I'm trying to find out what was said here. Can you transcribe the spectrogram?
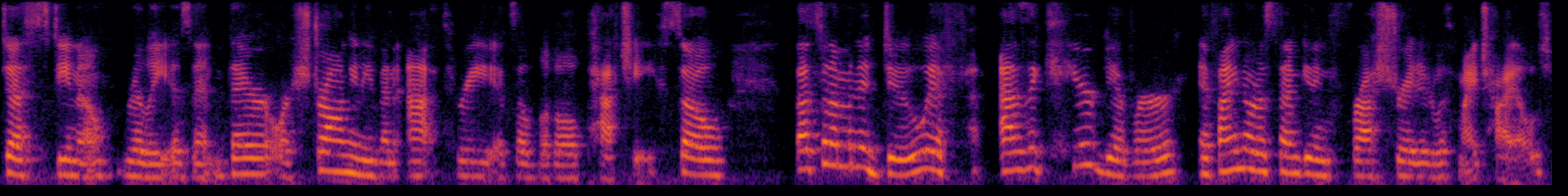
just you know really isn't there or strong, and even at three it's a little patchy. So that's what I'm going to do. If as a caregiver, if I notice that I'm getting frustrated with my child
